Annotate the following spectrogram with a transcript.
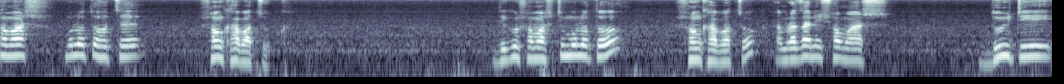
সমাস মূলত হচ্ছে সংখ্যাবাচক। দ্বিগু সমাসটি মূলত সংখ্যাবাচক। আমরা জানি সমাস দুইটি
